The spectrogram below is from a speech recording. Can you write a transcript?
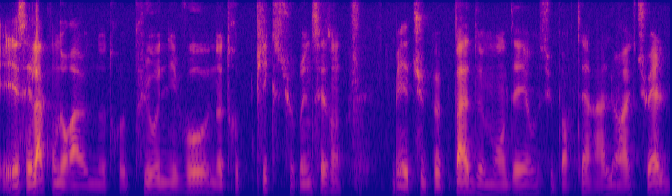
et c'est là qu'on aura notre plus haut niveau, notre pic sur une saison. Mais tu peux pas demander aux supporters à l'heure actuelle,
